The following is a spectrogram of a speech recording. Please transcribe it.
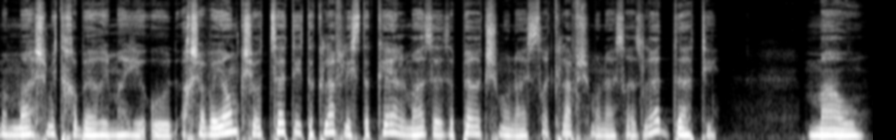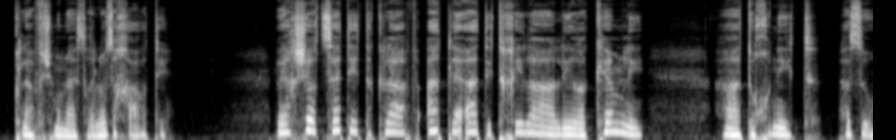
ממש מתחבר עם הייעוד. עכשיו, היום כשהוצאתי את הקלף להסתכל מה זה, זה פרק 18, קלף 18, אז לא ידעתי מהו קלף 18, לא זכרתי. ואיך שהוצאתי את הקלף, אט לאט התחילה להירקם לי התוכנית הזו.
